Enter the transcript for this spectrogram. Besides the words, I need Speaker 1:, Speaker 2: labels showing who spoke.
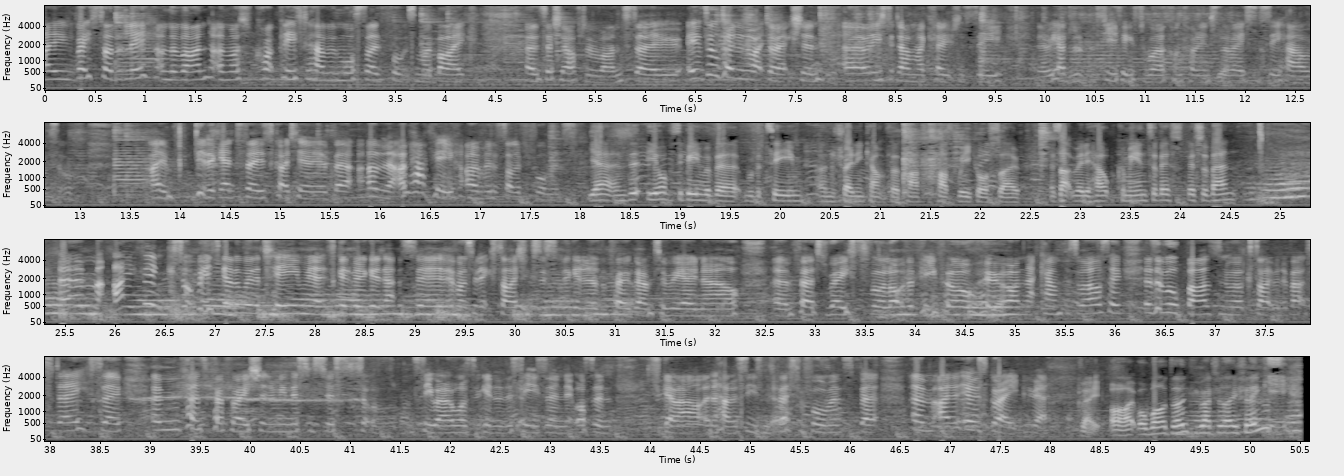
Speaker 1: I raced solidly on the run. and I was quite pleased to have a more solid performance on my bike, um, especially after a run. So it's all going in the right direction. Uh, when you sit down with my coach and see, you know, we had a few things to work on coming into the race and see how sort of I did against those criteria. But other than that, I'm happy with a solid performance.
Speaker 2: Yeah, and you've obviously been with a with a team and a training camp for the past, past week or so. Has that really helped coming into this this event?
Speaker 1: Um, I think sort of being together with a team, yeah, it's going to be a good atmosphere. Everyone's really excited because this is the beginning of the programme to Rio now. Um, first race for a lot of the people who are on that camp as well. So there's a real buzz and real excitement about today. So um, in terms of preparation, I mean, this was just sort of see where I was at the beginning of the season. It wasn't to go out and have a season's yeah. best performance, but um, I, it was great. Yeah.
Speaker 2: Great. All right. Well, well done. Congratulations.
